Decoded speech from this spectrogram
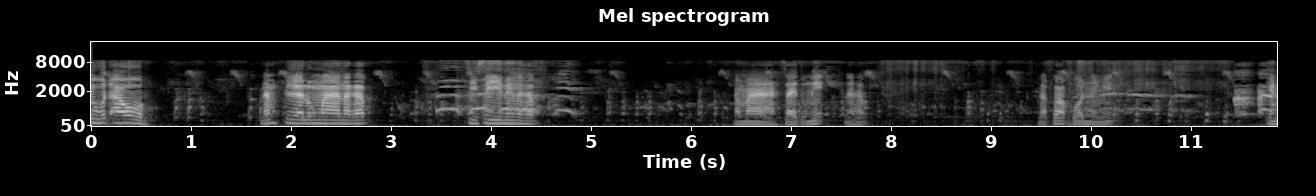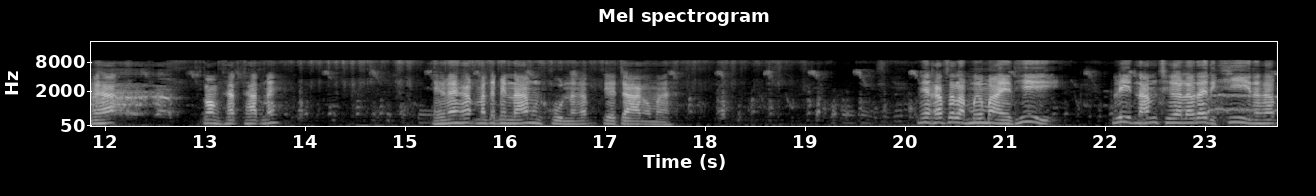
ดูดเอาน้ำเกลือลงมานะครับซีซีหนึ่งนะครับ เอามาใส่ตรงนี้นะครับ แล้วก็คนอย่างนี้ เห็นไหมฮะกล้องชัดๆไหม เห็นไหมครับ มันจะเป็นน้ำขุ่นๆนะครับ เจือจางออกมา เนี่ยครับสำหรับมือใหม่ที่ รีดน้ำเชื้อแล้วได้แต่ขี้นะครับ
